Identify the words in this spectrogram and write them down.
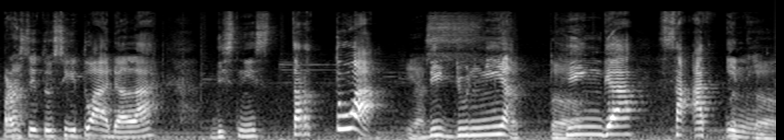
prostitusi itu adalah bisnis tertua Yes. di dunia Betul. hingga saat ini. Betul,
